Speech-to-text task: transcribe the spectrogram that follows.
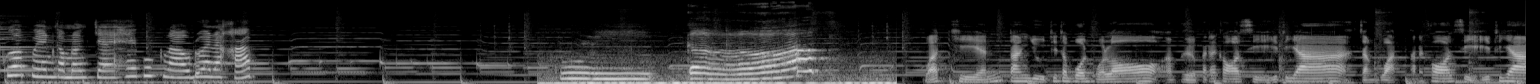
เพื่อเป็นกำลังใจให้พวกเราด้วยนะครับคุยกับ วัดเขียนตั้งอยู่ที่ตำบลหัวลออำเภอพระนครศรีอยุธยา จังหวัดพระนครศรีอยุธยา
